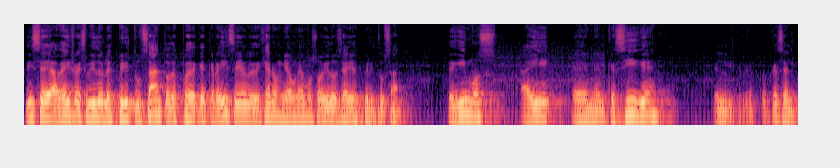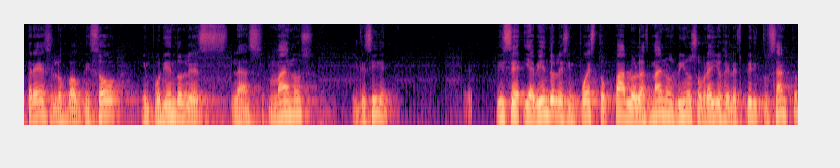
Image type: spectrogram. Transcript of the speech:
dice, habéis recibido el Espíritu Santo después de que creíste, ellos le dijeron, ni aún hemos oído si hay Espíritu Santo. Seguimos ahí en el que sigue, el, creo que es el 3, los bautizó imponiéndoles las manos, el que sigue Dice, y habiéndoles impuesto Pablo las manos, vino sobre ellos el Espíritu Santo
